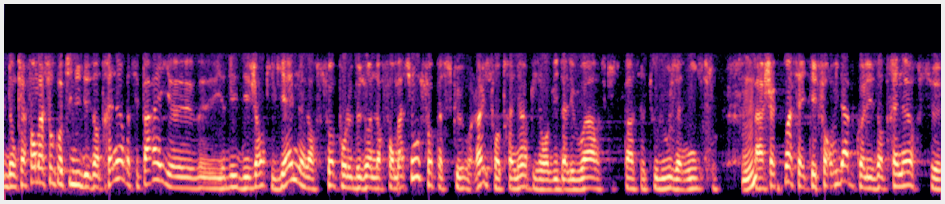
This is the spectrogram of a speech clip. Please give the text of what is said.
donc la formation continue des entraîneurs, bah, c'est pareil. Euh, il y a des, gens qui viennent, alors soit pour le besoin de leur formation, soit parce que voilà, ils sont entraîneurs, puis ils ont envie d'aller voir ce qui se passe à Toulouse, à Nice. Mmh. Bah, à chaque fois, ça a été formidable. Quoi. Les entraîneurs, ce,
